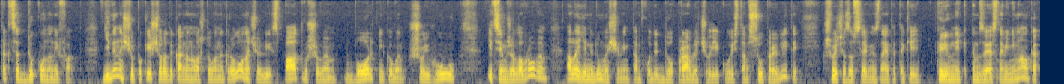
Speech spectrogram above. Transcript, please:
так це доконаний факт. Єдине, що поки що радикально налаштоване крило на чолі з Патрушевим, Бортніковим, Шойгу і цим же Лавровим, але я не думаю, що він там входить до правлячої якоїсь там супереліти. Швидше за все, він, знаєте, такий керівник МЗС на мінімалках.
